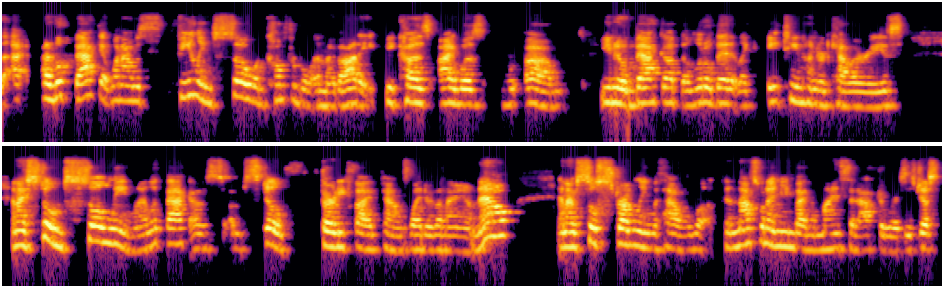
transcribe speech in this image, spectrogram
I, I look back at when I was feeling so uncomfortable in my body because I was um, you know, back up a little bit at like 1800 calories. And I still am so lean. When I look back, I was, I'm still 35 pounds lighter than I am now. And I was still struggling with how I looked. And that's what I mean by the mindset afterwards is just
